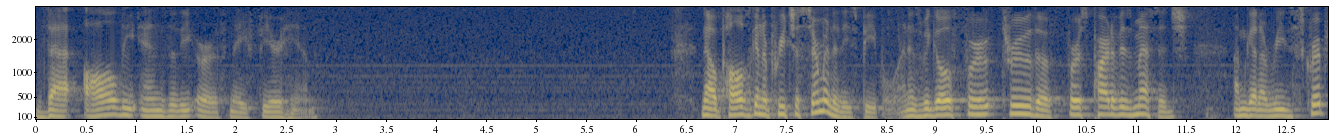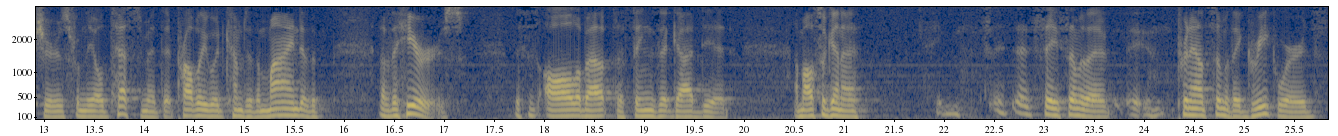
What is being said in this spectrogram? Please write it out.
that all the ends of the earth may fear him. Now, Paul's going to preach a sermon to these people. And as we go for, through the first part of his message, I'm going to read scriptures from the Old Testament that probably would come to the mind of the, of the hearers. This is all about the things that God did. I'm also going to say some of the, pronounce some of the Greek words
